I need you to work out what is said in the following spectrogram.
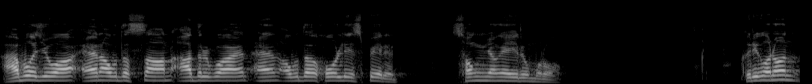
아버지와 and of the Son 아들과 and of the Holy Spirit 성령의 이름으로 그리고는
